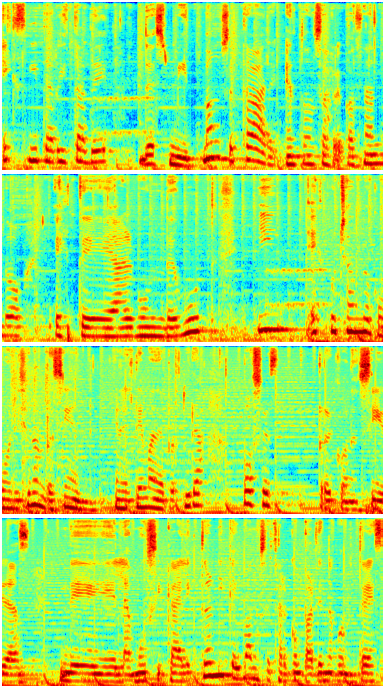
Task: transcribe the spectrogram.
ex guitarrista de The Smith. Vamos a estar entonces repasando este álbum debut y escuchando, como lo hicieron recién en el tema de apertura, voces reconocidas de la música electrónica y vamos a estar compartiendo con ustedes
